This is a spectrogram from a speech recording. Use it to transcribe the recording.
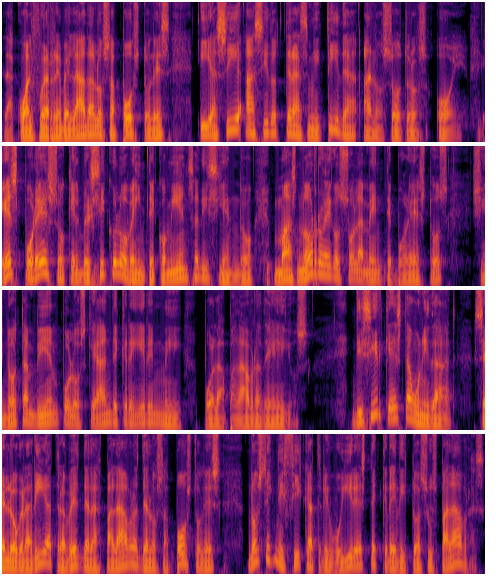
la cual fue revelada a los apóstoles y así ha sido transmitida a nosotros hoy. Es por eso que el versículo 20 comienza diciendo, Mas no ruego solamente por estos, sino también por los que han de creer en mí por la palabra de ellos. Decir que esta unidad se lograría a través de las palabras de los apóstoles no significa atribuir este crédito a sus palabras.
